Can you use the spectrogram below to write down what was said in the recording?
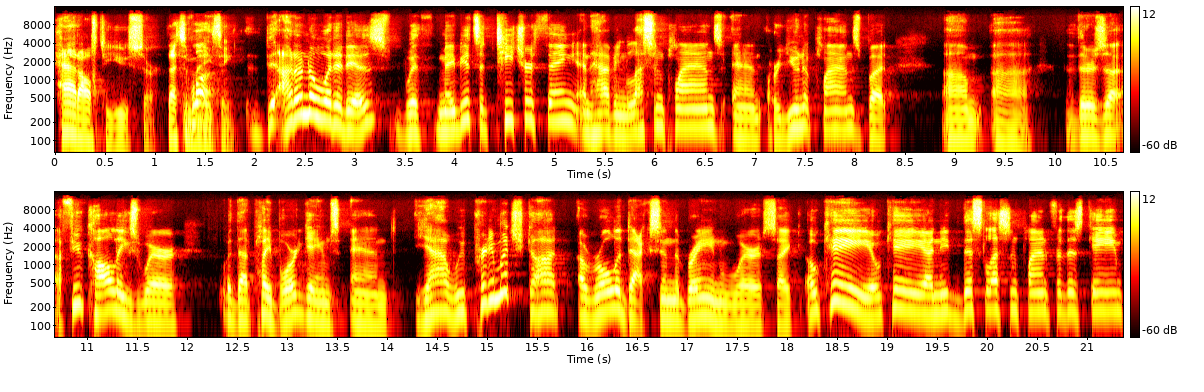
hat off to you, sir. That's amazing. the- I don't know what it is with maybe it's a teacher thing and having lesson plans and or unit plans, but um, uh, there's a, a few colleagues where with that play board games and yeah, we pretty much got a Rolodex in the brain where it's like, okay, okay, I need this lesson plan for this game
